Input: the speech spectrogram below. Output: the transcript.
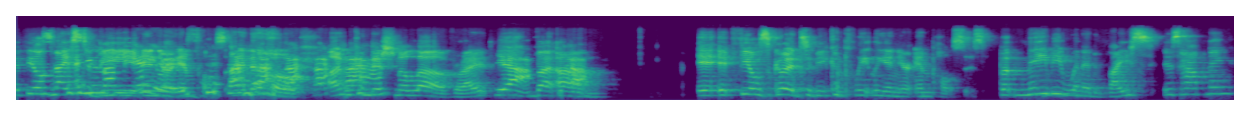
it feels nice to be in your impulse. I know. Unconditional love, right? Yeah. But yeah. um it, it feels good to be completely in your impulses. But maybe when advice is happening,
